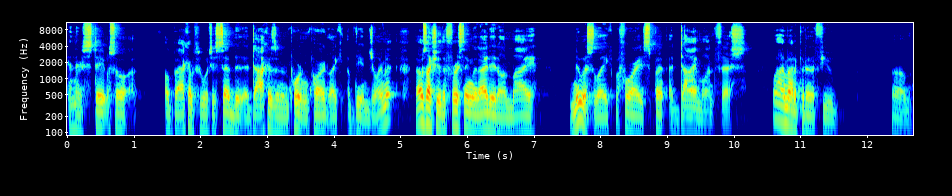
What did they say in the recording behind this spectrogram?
And they're stable. So I'll back up to what you said that a dock is an important part like of the enjoyment. That was actually the first thing that I did on my newest lake before I spent a dime on fish. Well, I might have put in a few um,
